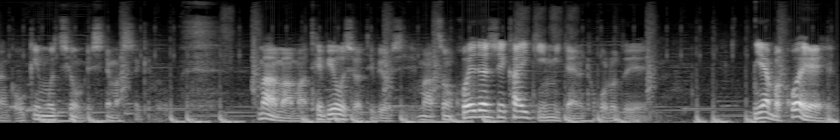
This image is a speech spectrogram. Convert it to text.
なんかお気持ち表明してましたけどまあまあまあ手拍子は手拍子。でまあその声出し解禁みたいなところでいわば声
